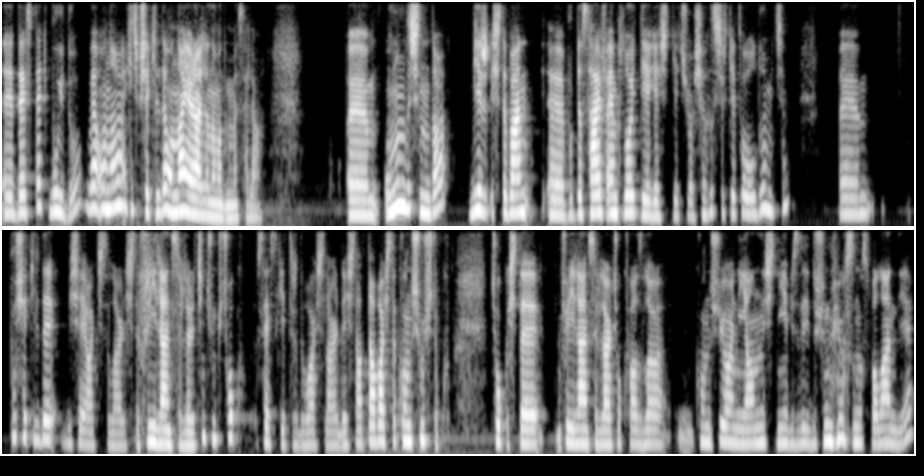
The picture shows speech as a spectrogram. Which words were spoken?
destek buydu ve ona hiçbir şekilde ondan yararlanamadım mesela. Ee, onun dışında bir işte ben e, burada self-employed diye geç, geçiyor. Şahıs şirketi olduğum için e, bu şekilde bir şey açtılar işte freelancerlar için. Çünkü çok ses getirdi başlarda. İşte hatta başta konuşmuştuk. Çok işte freelancerlar çok fazla konuşuyor hani yanlış niye bizi düşünmüyorsunuz falan diye.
